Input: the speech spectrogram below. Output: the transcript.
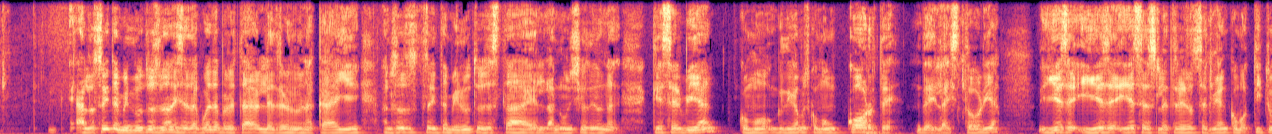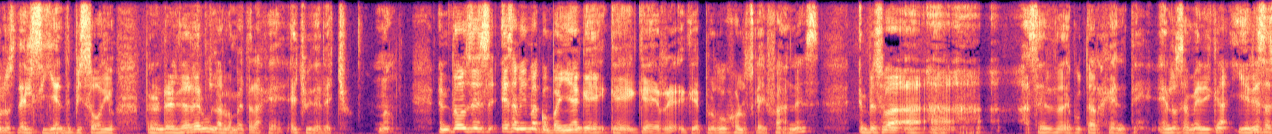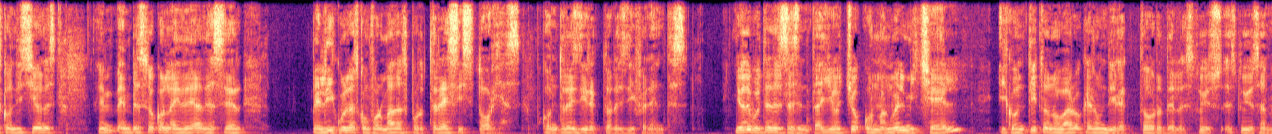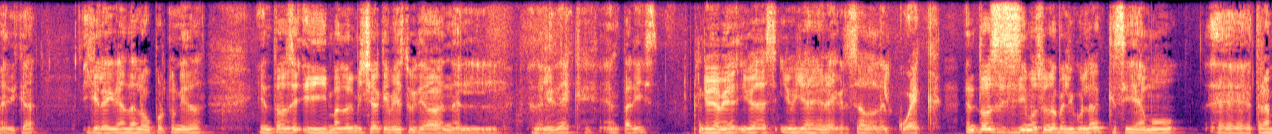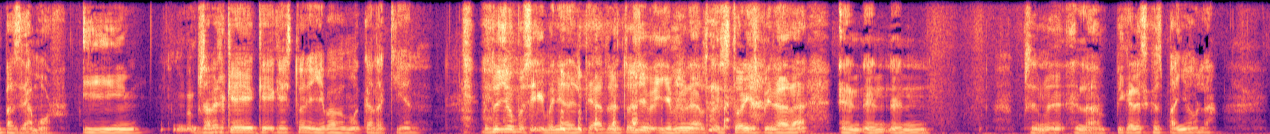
a los 30 minutos nadie se da cuenta, pero está el letrero de una calle, a los otros 30 minutos está el anuncio de una... que servían como, digamos, como un corte de la historia, y ese y ese y esos letreros servían como títulos del siguiente episodio, pero en realidad era un largometraje hecho y derecho, ¿no? Entonces, esa misma compañía que, que, que produjo Los Caifanes empezó a, a- a- a hacer debutar gente en Los América y en esas condiciones em- empezó con la idea de hacer películas conformadas por tres historias, con tres directores diferentes. Yo debuté en el 68 con Manuel Michel y con Tito Novaro, que era un director de los Estudios, América y que le habían dado la oportunidad. Y entonces, y Manuel Michel, que había estudiado en el, en el IDEC, en París. Yo ya, yo, ya, era egresado del CUEC. Entonces hicimos una película que se llamó eh, Trampas de Amor. Y pues a ver qué, qué, qué historia llevábamos cada quien. Entonces yo pues sí, venía del teatro, entonces llevé una historia inspirada en, en, en, pues, en la picaresca española.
